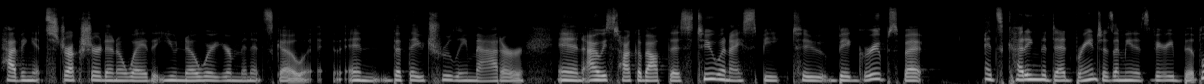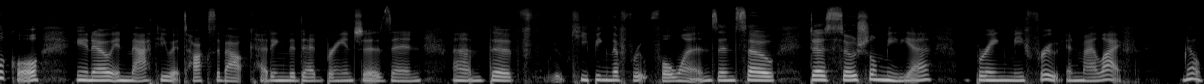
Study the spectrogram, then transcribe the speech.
having it structured in a way that you know where your minutes go and that they truly matter. And I always talk about this too when I speak to big groups, but it's cutting the dead branches. I mean, it's very biblical. You know, in Matthew, it talks about cutting the dead branches and um, the f- keeping the fruitful ones. And so, does social media bring me fruit in my life? No,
